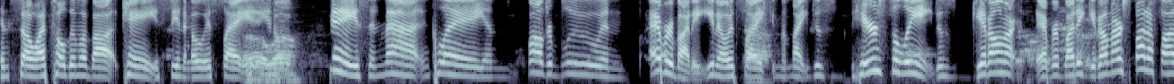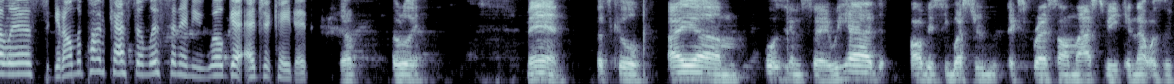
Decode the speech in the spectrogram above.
And so I told them about Case, you know, it's like, Oh, you know, wow. Case and Matt and Clay and Wilder Blue and everybody, you know, it's like, like, just here's the link. Just get on our, everybody get on our Spotify list, get on the podcast and listen, and you will get educated. Totally. Man, that's cool. I um what was I gonna say? We had obviously Western Express on last week and that was an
